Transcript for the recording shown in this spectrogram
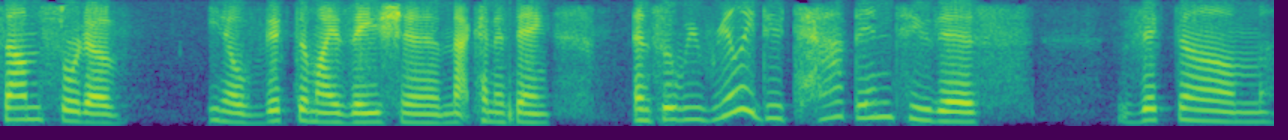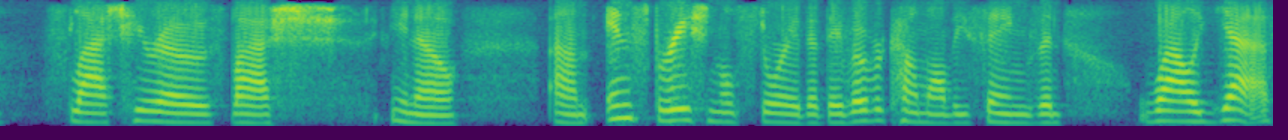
some sort of you know victimization that kind of thing. And so we really do tap into this victim slash hero slash you know um inspirational story that they've overcome all these things and while yes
